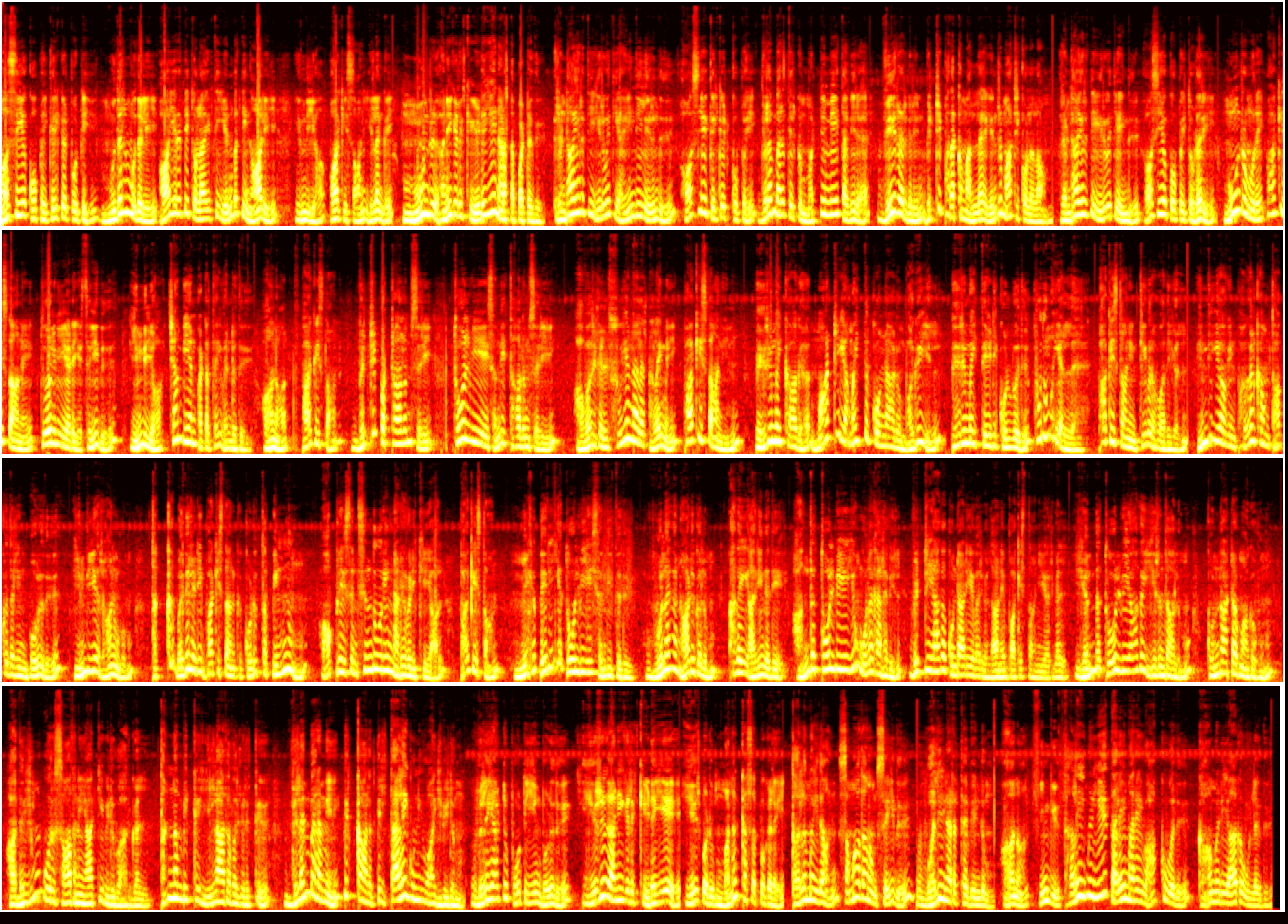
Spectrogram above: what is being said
ஆசிய கோப்பை கிரிக்கெட் போட்டி முதல் முதலில் ஆயிரத்தி தொள்ளாயிரத்தி எண்பத்தி நாலில் இந்தியா பாகிஸ்தான் இலங்கை மூன்று அணிகளுக்கு இடையே நடத்தப்பட்டது. இரண்டாயிரத்தி இருபத்தி ஐந்தில் இருந்து ஆசிய கிரிக்கெட் கோப்பை விளம்பரத்திற்கு மட்டுமே தவிர வீரர்களின் வெற்றி பதக்கம் அல்ல என்று மாற்றிக்கொள்ளலாம். இரண்டாயிரத்தி இருபத்தி ஐந்து ஆசிய கோப்பை தொடரில் மூன்று முறை பாகிஸ்தானை தோல்வியடைய செய்து இந்தியா சாம்பியன் பட்டத்தை வென்றது. ஆனால் பாகிஸ்தான் வெற்றி பெற்றாலும் சரி தோல்வியை சந்தித்தாலும் சரி அவர்கள் சுயநல தலைமை பாகிஸ்தானின் பெருமைக்காக மாற்றி அமைத்துக் கொண்டாடும் வகையில் பெருமை தேடிக் கொள்வது புதுமை அல்ல. பாகிஸ்தானின் தீவிரவாதிகள் இந்தியாவின் பகல்காம் தாக்குதலின் பொழுது இந்திய ராணுவம் தக்க பதிலடி பாகிஸ்தானுக்கு கொடுத்த பின்னும் ஆபரேஷன் சிந்தூரின் நடவடிக்கையால் பாகிஸ்தான் மிகப்பெரிய தோல்வியை சந்தித்தது. உலக நாடுகளும் அதை அறிந்ததே. அந்த தோல்வியையும் உலக அளவில் வெற்றியாக கொண்டாடியவர்கள் தானே பாகிஸ்தானியர்கள் எந்த தோல்வியாக இருந்தாலும் கொண்டாட்டமாகவும் அதையும் ஒரு சாதனையாக்கி விடுவார்கள். தன்னம்பிக்கை இல்லாதவர்களுக்கு விளம்பரமே பிற்காலத்தில் தலைகுனிவாகிவிடும். விளையாட்டு போட்டியின் பொழுது இரு அணிகளுக்கு இடையே ஏற்படும் மனக்கசப்புகளை தலைமைதான் சமாதானம் செய்து வலி வழி நடத்த வேண்டும். ஆனால் இங்கு தலைமையே தலைமறைவாக்குவது காமெடியாக உள்ளது.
